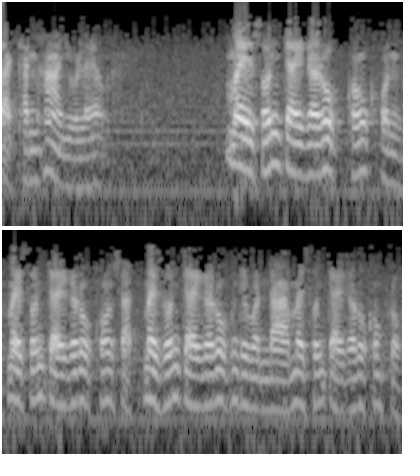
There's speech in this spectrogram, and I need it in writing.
ตัดขันห้าอยู่แล้ว ไม่สนใจกับรูปของคน ไม่สนใจกับรูปของสัตว์ ไม่สนใจกับรูปของเทวดา ไม่สนใจกับรูปของพรหม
